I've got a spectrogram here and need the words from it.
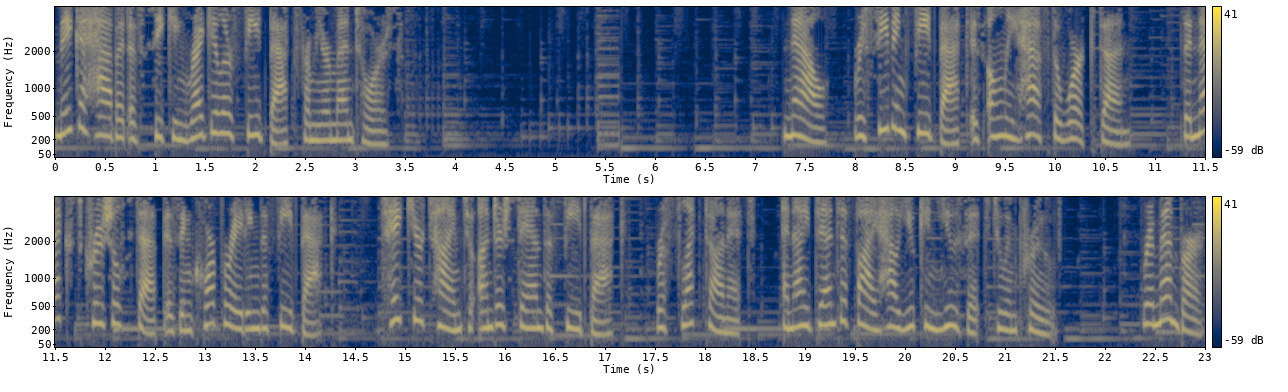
Make a habit of seeking regular feedback from your mentors. Now, receiving feedback is only half the work done. The next crucial step is incorporating the feedback. Take your time to understand the feedback, reflect on it, and identify how you can use it to improve. Remember,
